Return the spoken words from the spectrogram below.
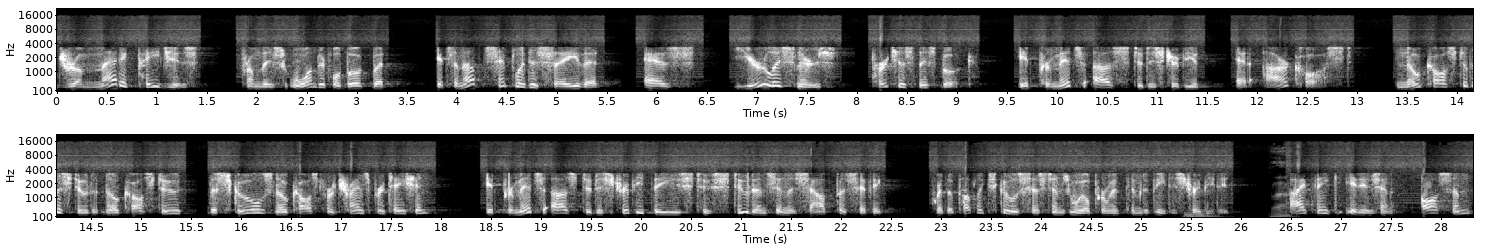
dramatic pages from this wonderful book, but it's enough simply to say that as your listeners purchase this book, it permits us to distribute at our cost, no cost to the student, no cost to the schools, no cost for transportation. It permits us to distribute these to students in the South Pacific where the public school systems will permit them to be distributed. Wow. I think it is an awesome,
